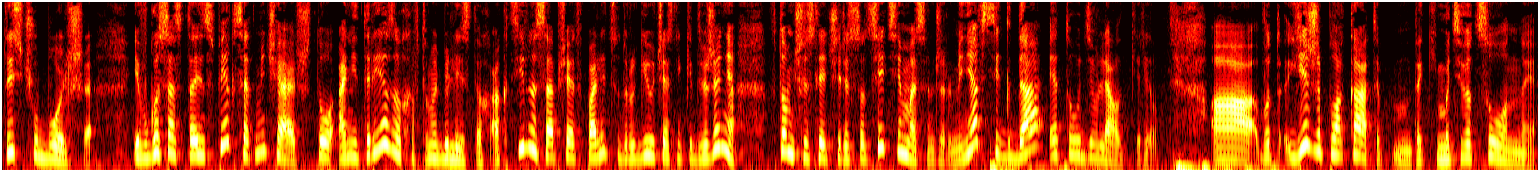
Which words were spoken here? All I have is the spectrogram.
тысячу больше. И в госавтоинспекции отмечают, что о нетрезвых автомобилистах активно сообщают в полицию другие участники движения, в том числе через соцсети и мессенджеры. Меня всегда это удивляло, Кирилл. А, вот есть же плакаты такие мотивационные.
